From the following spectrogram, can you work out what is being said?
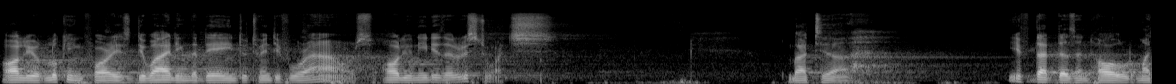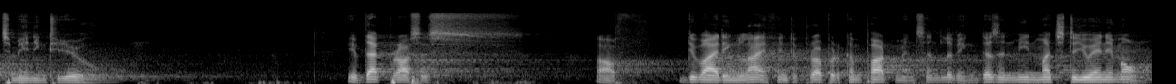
all you're looking for is dividing the day into twenty-four hours, all you need is a wristwatch. But uh, if that doesn't hold much meaning to you, if that process of dividing life into proper compartments and living doesn't mean much to you anymore,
